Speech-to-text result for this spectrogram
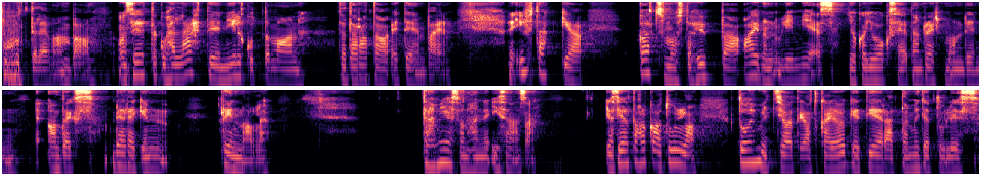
puhuttelevampaa, on se, että kun hän lähtee nilkuttamaan tätä rataa eteenpäin, niin yhtäkkiä katsomosta hyppää aidon yli mies, joka juoksee tämän Redmondin, anteeksi, Derekin rinnalle. Tämä mies on hänen isänsä. Ja sieltä alkaa tulla toimitsijoita, jotka ei oikein tiedä, että miten tulisi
